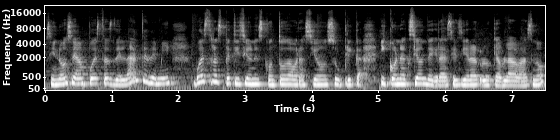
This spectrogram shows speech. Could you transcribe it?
si no sean puestas delante de mí vuestras peticiones con toda oración, súplica y con acción de gracias, y era lo que hablabas, ¿no?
